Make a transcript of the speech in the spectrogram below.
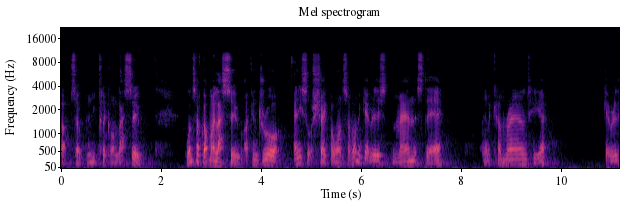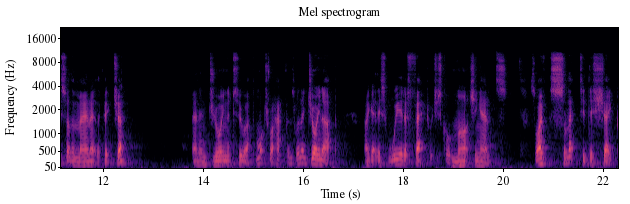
pops open and you click on Lasso. Once I've got my lasso, I can draw any sort of shape I want. So I want to get rid of this man that's there, I'm going to come round here, get rid of this other man out of the picture, and then join the two up. And watch what happens. When they join up, I get this weird effect which is called marching ants. So I've selected this shape.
